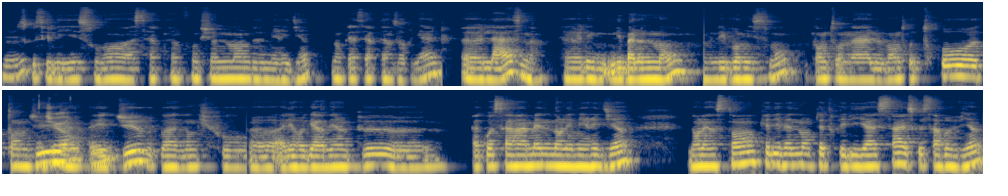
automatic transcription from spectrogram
Mhm. parce que c'est lié souvent à certains fonctionnements de méridiens, donc à certains organes. Euh, L'asthme, euh, les, les, ballonnements, les vomissements, quand on a le ventre trop tendu dur, et dur, bah, donc il faut euh, aller regarder un peu à quoi ça ramène dans les méridiens dans l'instant, quel événement peut-être est lié à ça, est-ce que ça revient?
